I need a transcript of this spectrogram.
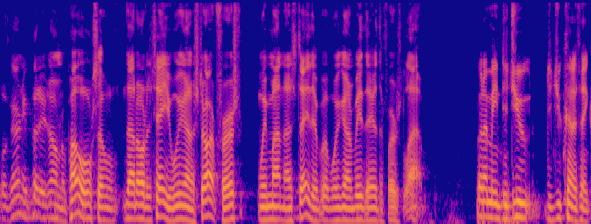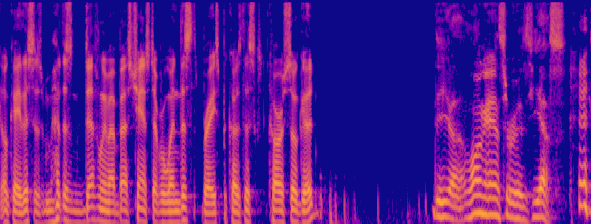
Well, Gurney put it on the pole, so that ought to tell you we're going to start first. We might not stay there, but we're going to be there the first lap. But I mean, did you did you kind of think, okay, this is this is definitely my best chance to ever win this race because this car is so good? The uh, long answer is yes. it's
